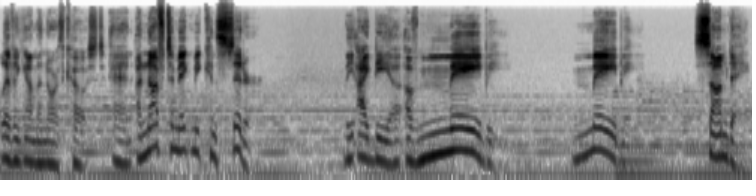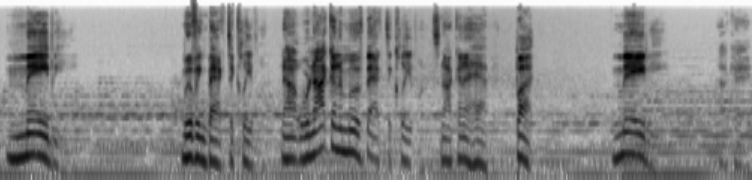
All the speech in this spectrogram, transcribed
living on the North Coast, and enough to make me consider the idea of maybe, maybe someday, maybe moving back to Cleveland. Now, we're not going to move back to Cleveland, it's not going to happen, but maybe, okay,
